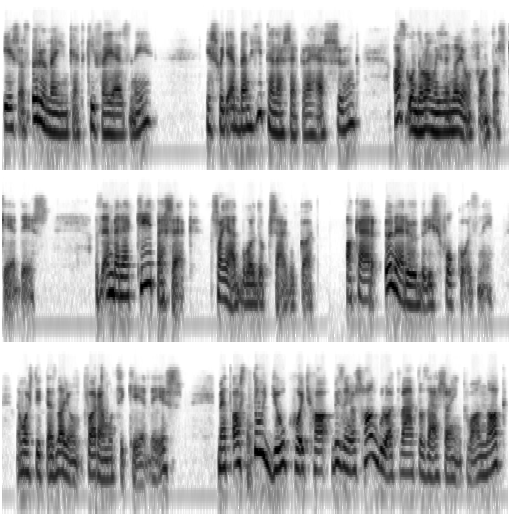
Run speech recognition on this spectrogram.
és az örömeinket kifejezni, és hogy ebben hitelesek lehessünk, azt gondolom, hogy ez egy nagyon fontos kérdés. Az emberek képesek saját boldogságukat akár önerőből is fokozni. Na most itt ez nagyon faramuci kérdés, mert azt tudjuk, hogy ha bizonyos hangulatváltozásaink vannak,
